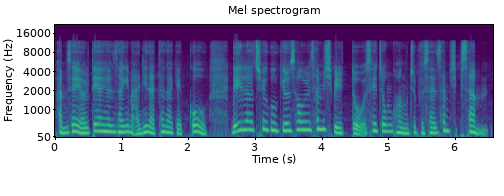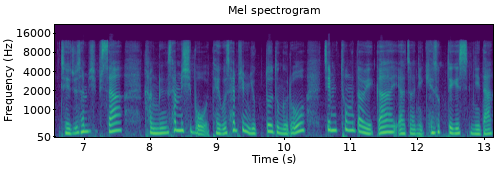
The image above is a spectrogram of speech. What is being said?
밤새 열대야 현상이 많이 나타나겠고 내일 낮 최고 기온 서울 31도, 세종, 광주, 부산 33, 제주 34, 강릉 35, 대구 36도 등으로 찜통더위가 여전히 계속되겠습니다.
